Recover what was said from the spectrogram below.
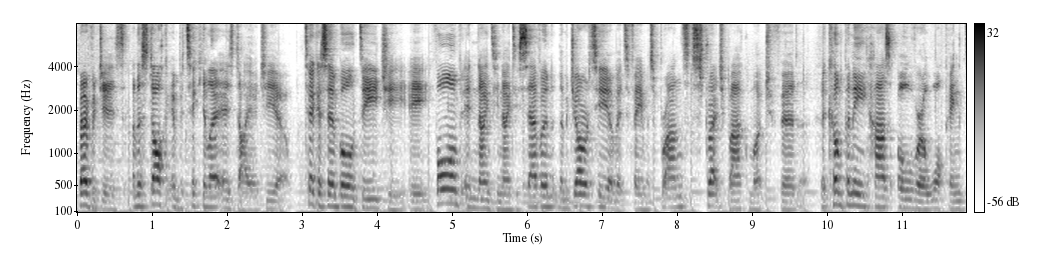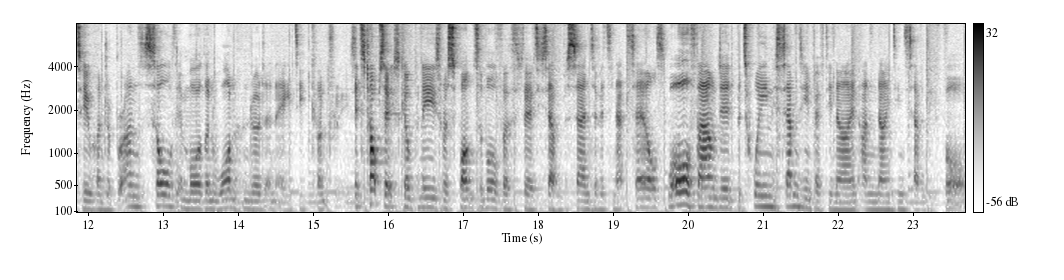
beverages, and the stock in particular is Diageo. Ticker symbol DGE. Formed in 1997, the majority of its famous brands stretch back much further. The company has over a whopping 200 brands sold in more than 180 countries. Its top six companies responsible for 37% of its net sales were all founded between 1759 and 1974.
